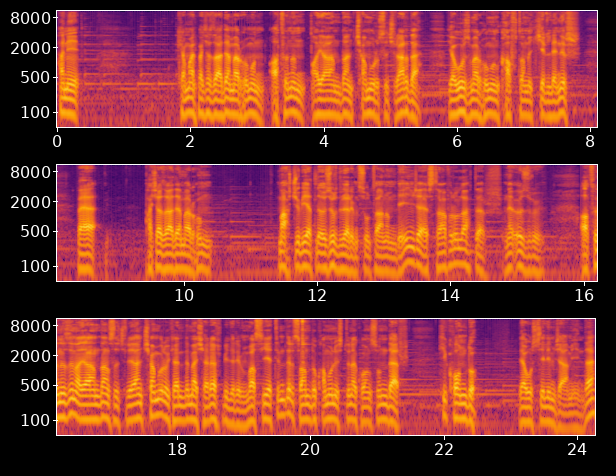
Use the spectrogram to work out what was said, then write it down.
Hani Kemal Paşazade merhumun atının ayağından çamur sıçrar da Yavuz merhumun kaftanı kirlenir ve Paşazade merhum mahcubiyetle özür dilerim sultanım deyince estağfurullah der. Ne özrü. Atınızın ayağından sıçrayan çamuru kendime şeref bilirim. Vasiyetimdir sandukamın üstüne konsun der. Ki kondu. Yavuz Selim Camii'nde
